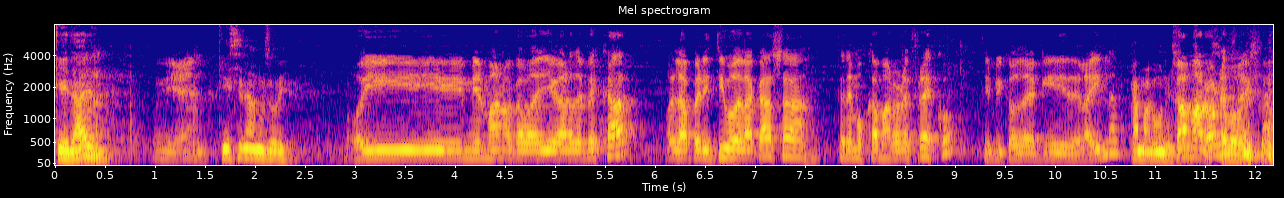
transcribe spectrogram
¿Qué tal? Muy bien. ¿Qué cenamos hoy? Hoy mi hermano acaba de llegar de pescar. El aperitivo de la casa tenemos camarones frescos, típicos de aquí de la isla. Camarones. Camarones frescos.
